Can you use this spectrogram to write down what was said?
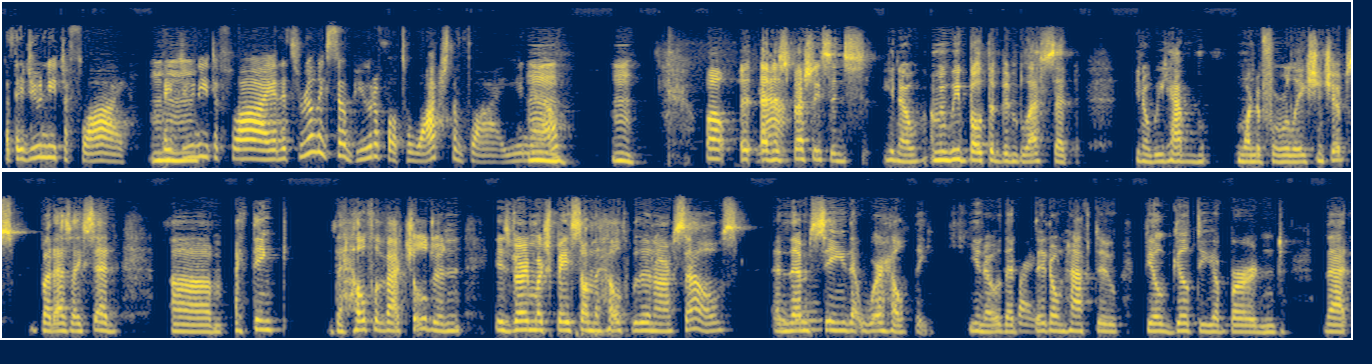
but they do need to fly mm-hmm. they do mm-hmm. need to fly and it's really so beautiful to watch them fly you know mm. Mm. Well, yeah. and especially since, you know, I mean, we both have been blessed that, you know, we have wonderful relationships. But as I said, um, I think the health of our children is very much based on the health within ourselves and mm-hmm. them seeing that we're healthy, you know, that right. they don't have to feel guilty or burdened, that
